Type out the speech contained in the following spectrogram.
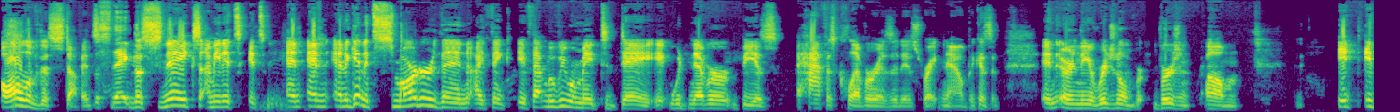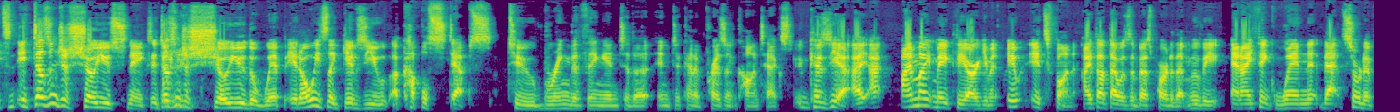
all of this stuff. It's the, snake. the snakes. I mean, it's it's and and and again, it's smarter than I think. If that movie were made today, it would never be as half as clever as it is right now because in or in the original version, um, it it's it doesn't just show you snakes. It doesn't just show you the whip. It always like gives you a couple steps to bring the thing into the into kind of present context. Because yeah, I, I, I might make the argument. It, it's fun. I thought that was the best part of that movie, and I think when that sort of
